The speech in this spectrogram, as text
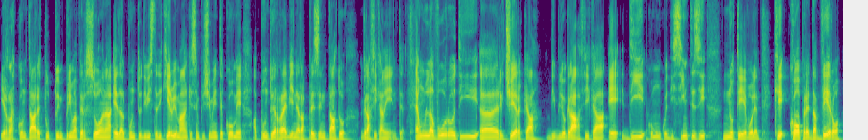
il raccontare tutto in prima persona e dal punto di vista di Kirby, ma anche semplicemente come appunto il re viene rappresentato graficamente. È un lavoro di eh, ricerca bibliografica e di comunque di sintesi notevole che copre davvero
